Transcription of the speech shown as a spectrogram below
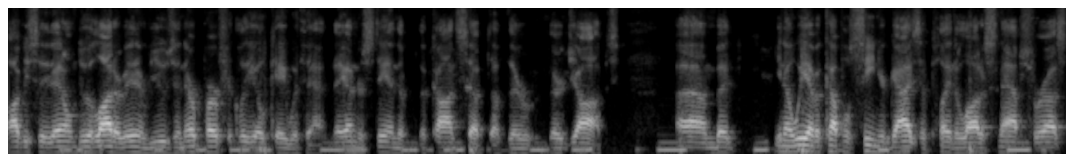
obviously they don't do a lot of interviews and they're perfectly okay with that they understand the, the concept of their their jobs um, but you know we have a couple senior guys that played a lot of snaps for us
